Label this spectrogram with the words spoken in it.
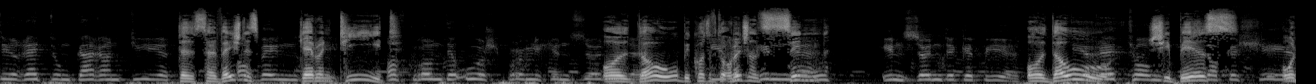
der ist Rettung garantiert. the salvation is auch wenn sie guaranteed, Aufgrund der ursprünglichen Sünde although because of the original sin, in Sünde gebiert. although she bears, al-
